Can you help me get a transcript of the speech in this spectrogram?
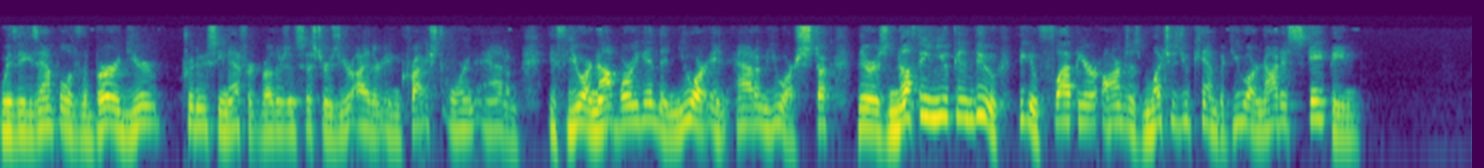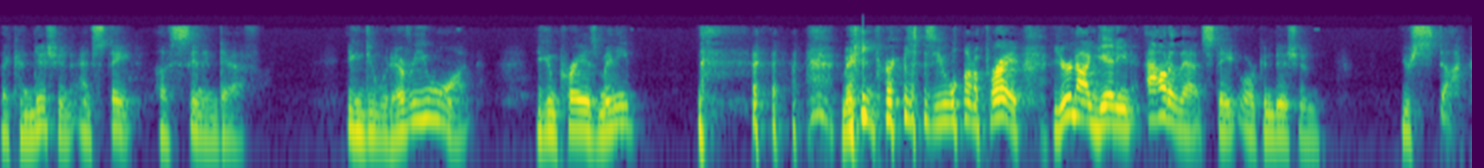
With the example of the bird, you're producing effort, brothers and sisters, you're either in Christ or in Adam. If you are not born again, then you are in Adam. You are stuck. There is nothing you can do. You can flap your arms as much as you can, but you are not escaping the condition and state of sin and death. You can do whatever you want. You can pray as many many prayers as you want to pray. You're not getting out of that state or condition. You're stuck.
